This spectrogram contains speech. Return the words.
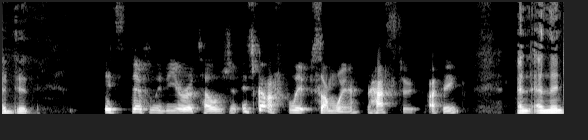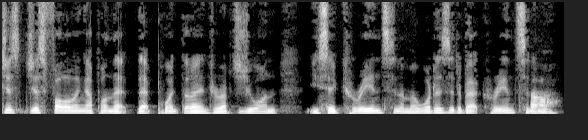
I did. It's definitely the era of television. It's going to flip somewhere. It has to, I think. And and then just, just following up on that, that point that I interrupted you on, you said Korean cinema. What is it about Korean cinema? Oh,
